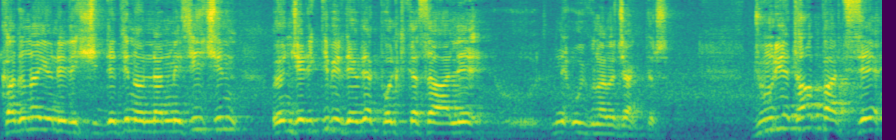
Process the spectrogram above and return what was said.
kadına yönelik şiddetin önlenmesi için öncelikli bir devlet politikası hali uygulanacaktır. Cumhuriyet Halk Partisi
